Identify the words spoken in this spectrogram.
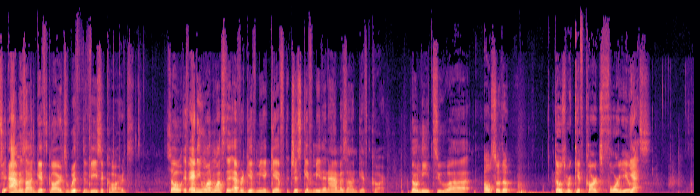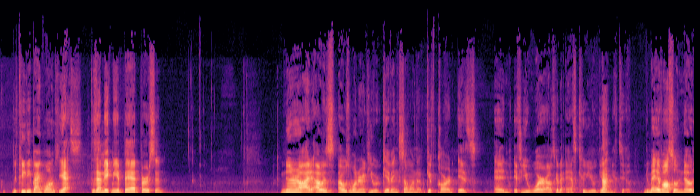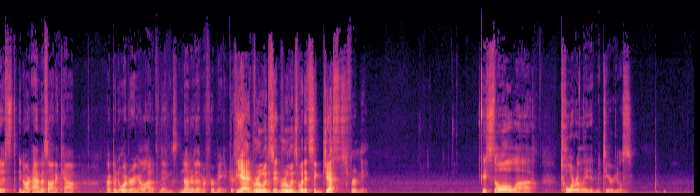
two Amazon gift cards with the Visa cards. So if anyone wants to ever give me a gift, just give me an Amazon gift card. No need to. uh Oh, so the those were gift cards for you? Yes, The TD Bank ones? yes. Does that make me a bad person? No, no, no. I, I was I was wondering if you were giving someone a gift card is and if you were, I was going to ask who you were giving Not- it to. You may have also noticed in our Amazon account, I've been ordering a lot of things. None of them are for me. Just Yeah, it know. ruins it ruins what it suggests for me. it's all uh, tour related materials.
